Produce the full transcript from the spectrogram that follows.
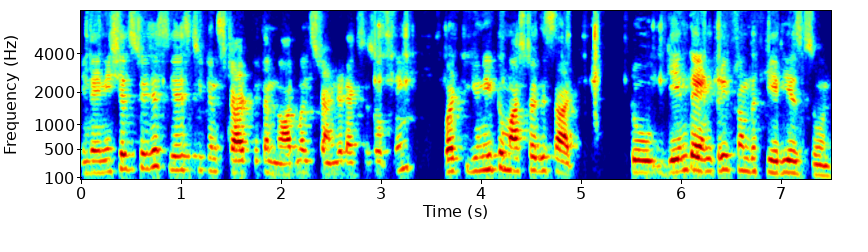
In the initial stages yes you can start with a normal standard access opening but you need to master this art to gain the entry from the caries zone.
